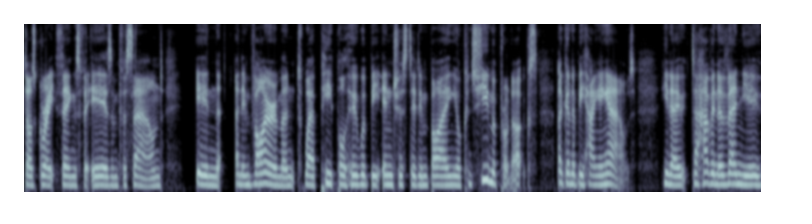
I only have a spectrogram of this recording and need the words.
does great things for ears and for sound in an environment where people who would be interested in buying your consumer products are going to be hanging out. You know, to have in a venue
